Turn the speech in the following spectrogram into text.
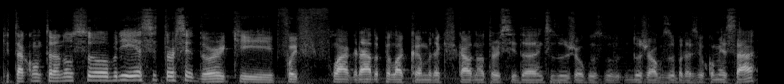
Que tá contando sobre esse torcedor que foi flagrado pela câmera que ficava na torcida antes dos jogos do, dos Jogos do Brasil começar.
